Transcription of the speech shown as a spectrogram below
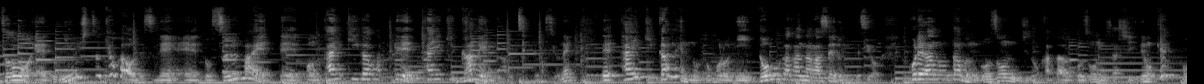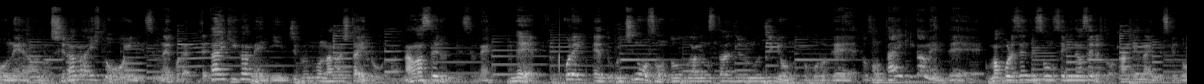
その、えっ、ー、と、入室許可をですね、えっ、と、する前って、この待機側って待機画面が映ってますよね。で、待機画面のところに動画が流せるんですよ。これあの、多分ご存知の方はご存知だし、でも結構ね、あの、知らない人多いんですよね、これ。待機画面に自分の流したい動画が流せるんですよね。で、これ、えっ、と、うちのその動画あのスタジオの事業のところで、その待機画面で、まあ、これ全然そのセミナーセールとは関係ないんですけど、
